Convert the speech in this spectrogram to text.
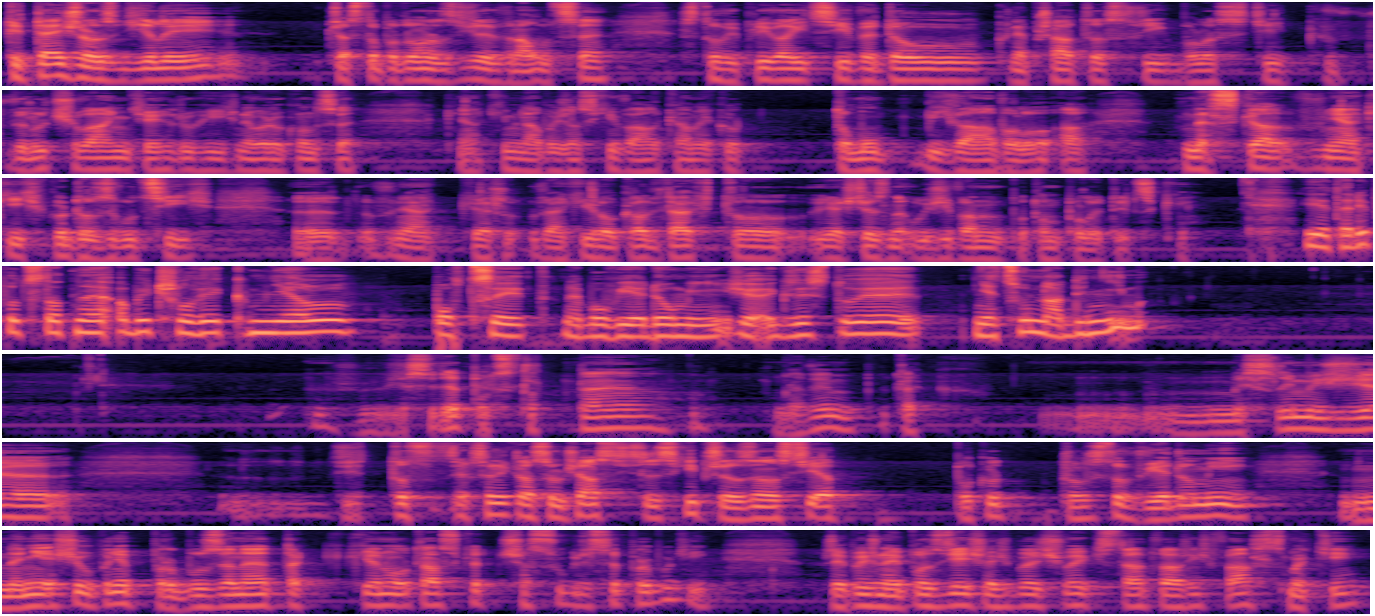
ty též rozdíly, často potom rozdíly v nauce, z toho vyplývající vedou k nepřátelství, k bolesti, k vylučování těch druhých, nebo dokonce k nějakým náboženským válkám, jako tomu bývávalo. A dneska v nějakých jako dozvucích, eh, v, nějaké, v nějakých lokalitách to je ještě zneužívan potom politicky. Je tedy podstatné, aby člověk měl pocit nebo vědomí, že existuje něco nad ním, Jestli to je podstatné, nevím, tak myslím, že je to, jak jsem říkal, součástí lidské přirozenosti a pokud tohle vědomí není ještě úplně probuzené, tak je jenom otázka času, kdy se probudí. Řekl bych, nejpozději, až bude člověk stát tváří v tvář smrti,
